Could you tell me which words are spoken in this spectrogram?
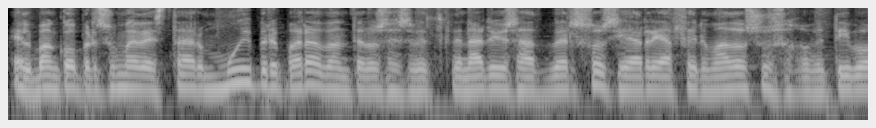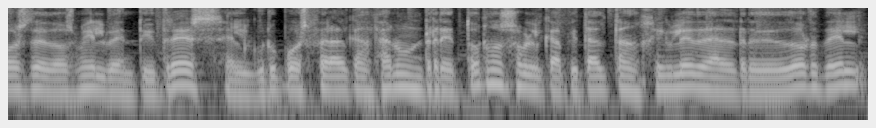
El banco presume de estar muy preparado ante los escenarios adversos y ha reafirmado sus objetivos de 2023. El grupo espera alcanzar un retorno sobre el capital tangible de alrededor del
